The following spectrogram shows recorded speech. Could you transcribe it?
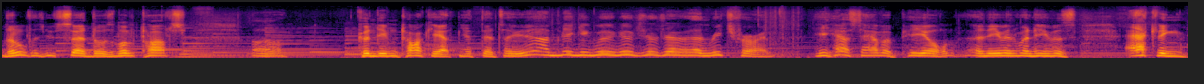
little, as you said, those little tots uh, couldn't even talk yet, and yet they'd say, "Yeah, I'm big," and reach for him. He has to have appeal, and even when he was acting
